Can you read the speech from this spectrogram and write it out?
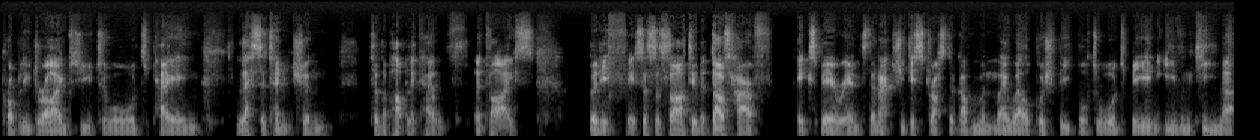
probably drives you towards paying less attention to the public health advice. But if it's a society that does have experience, then actually distrust of government may well push people towards being even keener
